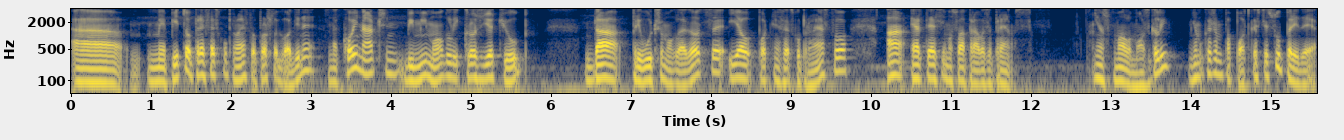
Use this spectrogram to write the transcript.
a, me pitao pre svetskog prvenstva prošle godine na koji način bi mi mogli kroz YouTube da privučemo gledalce, jel počinje svetsko prvenstvo, a RTS ima sva prava za prenos. I smo malo mozgali, njemu kažem, pa podcast je super ideja.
